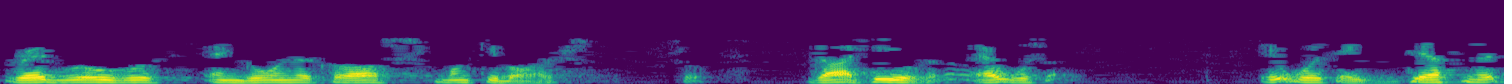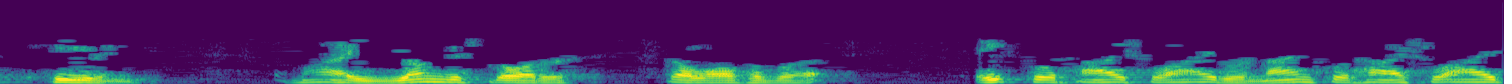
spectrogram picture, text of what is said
Red Rover and going across monkey bars. So God healed her. It was, it was a definite healing. My youngest daughter fell off of a eight foot high slide or a nine foot high slide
